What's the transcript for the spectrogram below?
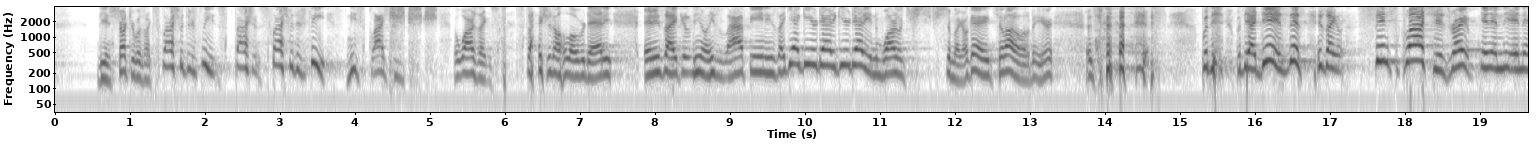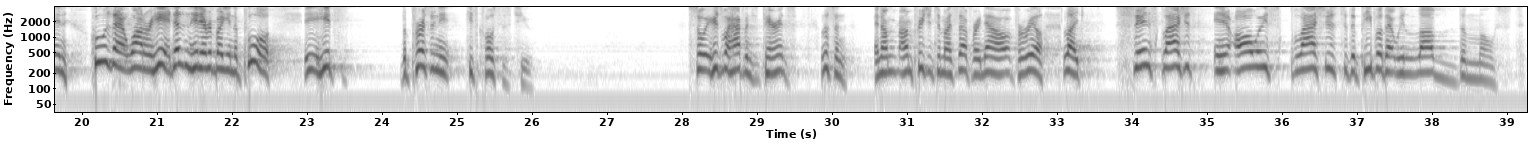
The instructor was like, splash with your feet, splash, splash with your feet. And he splashed, the water's like splashing all over daddy. And he's like, you know, he's laughing. He's like, yeah, get your daddy, get your daddy. And the water's like, I'm like, okay, chill out a little bit here. But the, but the idea is this it's like sin splashes, right? And, and, and, and who's that water hit? It doesn't hit everybody in the pool, it hits the person he's closest to. So here's what happens, parents. Listen, and I'm, I'm preaching to myself right now, for real. Like, sin splashes, and it always splashes to the people that we love the most.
